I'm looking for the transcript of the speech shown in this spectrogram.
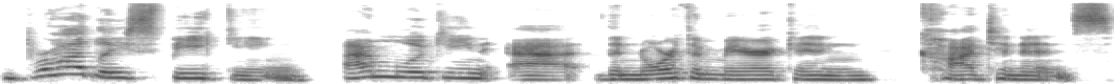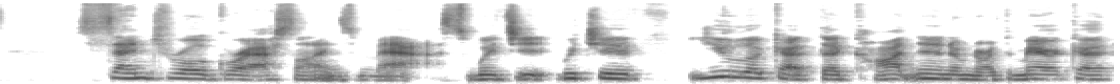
Broadly speaking, I'm looking at the North American continents central grasslands mass, which which if you look at the continent of North America,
